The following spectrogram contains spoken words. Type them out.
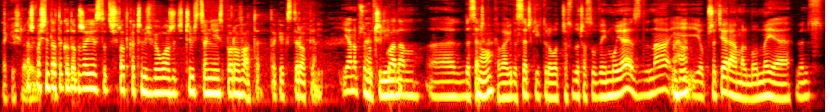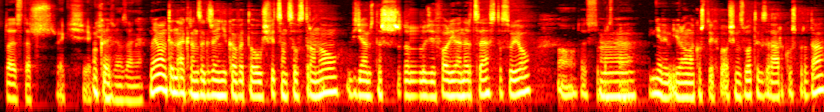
Takie Znaczy właśnie dlatego dobrze jest od środka czymś wyłożyć, czymś, co nie jest porowate, tak jak styropian. Ja na przykład E, czyli- wkładam e, deseczkę, No. kawałek deseczki, którą od czasu do czasu wyjmuję z dna i, i ją przecieram albo myję, więc to jest też jakieś, jakieś Okej. rozwiązanie. No ja mam ten ekran zagrzejnikowy tą świecącą stroną. Widziałem że też, że ludzie folię NRC stosują. No, to jest super sprawa. E, nie wiem, ile ona kosztuje, chyba 8 zł za arkusz, prawda?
